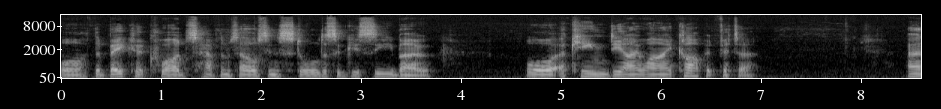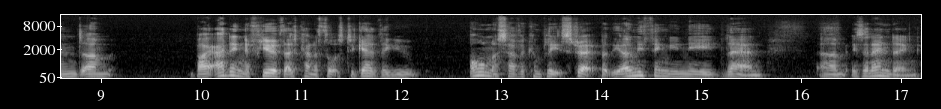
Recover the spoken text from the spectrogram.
or the Baker quads have themselves installed as a gazebo, or a keen DIY carpet fitter. And um, by adding a few of those kind of thoughts together, you almost have a complete strip, but the only thing you need then um, is an ending.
